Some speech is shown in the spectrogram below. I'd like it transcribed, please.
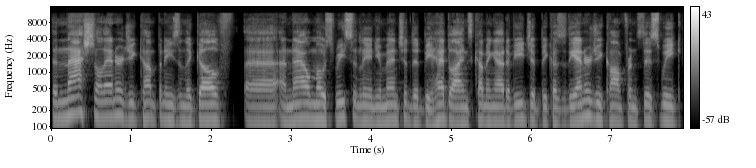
the national energy companies in the Gulf uh, and now most recently, and you mentioned there'd be headlines coming out of Egypt because of the energy conference this week.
